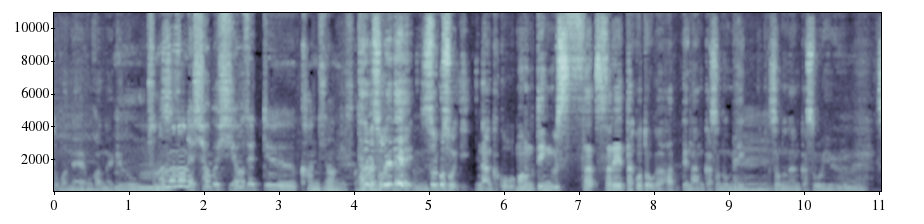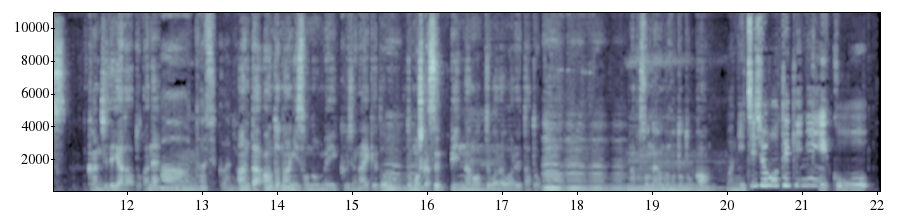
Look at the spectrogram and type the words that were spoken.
とかねわかんないけど、うん。そのもので勝負しようぜっていう感じなんですかね。例えばそれで、うん。それこそいなんかこうマウンティングさされたことがあってなんかそのメイク、うん。うんそのなんかそういううん感じで嫌だとかね、あ確かにあんたあんた何そのメイクじゃないけど、うん。うんともしかすっぴんなのって笑われたとか、うんうんうんうん。なんかそんなようなこととか、まあ、日常的にこう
